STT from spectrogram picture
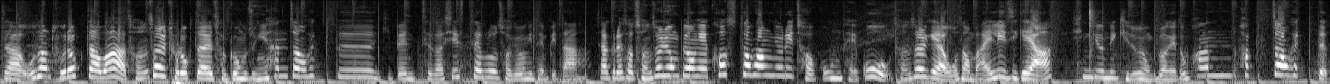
자, 우선 조력자와 전설 조력자의 적용 중인 한정 획득 이벤트가 시스템으로 적용이 됩니다. 자, 그래서 전설 용병의 custom 확률이 적용되고 전설 계약, 우선 마일리지 계약, 신규 및 기존 용병에도 환, 확정 획득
